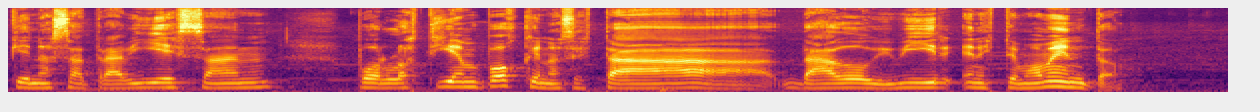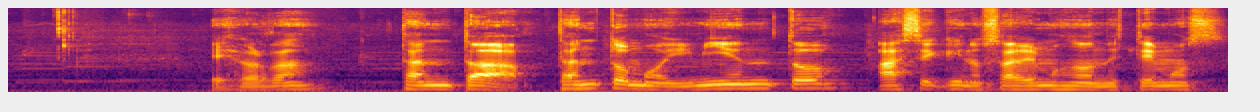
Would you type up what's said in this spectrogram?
que nos atraviesan por los tiempos que nos está dado vivir en este momento. Es verdad, tanto movimiento hace que no sabemos dónde estemos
